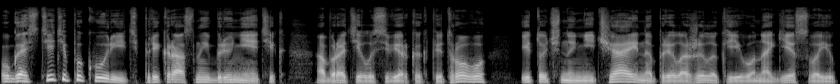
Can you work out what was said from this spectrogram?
«Угостите покурить, прекрасный брюнетик», — обратилась Верка к Петрову и точно нечаянно приложила к его ноге свою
